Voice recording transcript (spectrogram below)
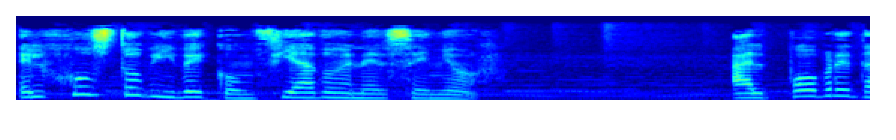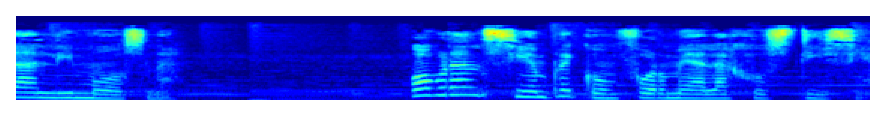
El justo vive confiado en el Señor. Al pobre dan limosna. Obran siempre conforme a la justicia.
